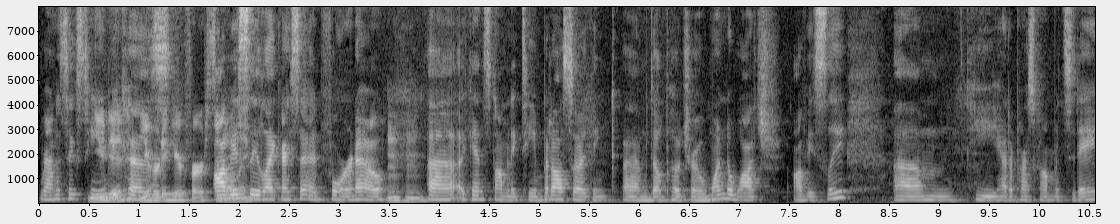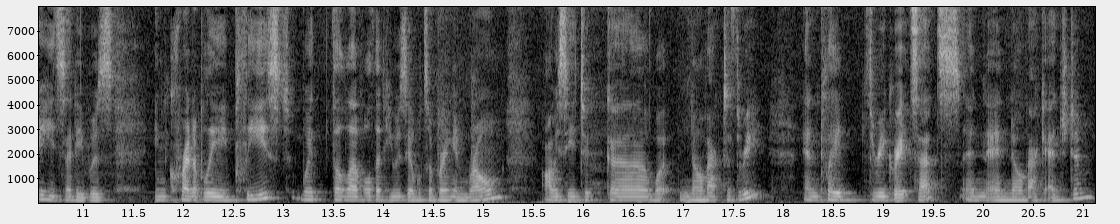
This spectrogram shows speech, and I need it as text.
round of sixteen You did. because You heard it here first. obviously, only. like I said, four and zero Mhm. uh, against Dominic Thiem, but also I think um, Del Potro one to watch. Obviously, um, he had a press conference today. He said he was incredibly pleased with the level that he was able to bring in Rome. Obviously, he took uh, what Novak to three and played three great sets, and and Novak edged him,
